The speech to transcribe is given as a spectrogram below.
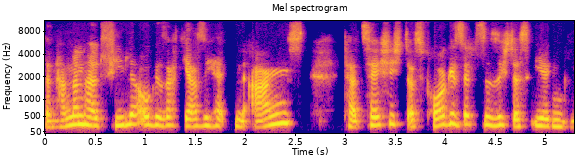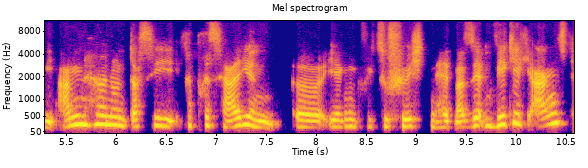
dann haben dann halt viele auch gesagt, ja, sie hätten Angst, tatsächlich, dass Vorgesetzte sich das irgendwie anhören und dass sie Repressalien äh, irgendwie zu fürchten hätten. Also sie hatten wirklich Angst,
